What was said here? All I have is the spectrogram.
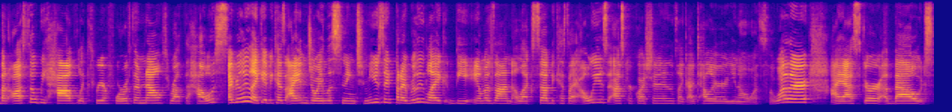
but also we have like three or four of them now throughout the house. I really like it because I enjoy listening to music, but I really like the Amazon Alexa because I always ask her questions. Like I tell her, you know, what's the weather? I ask her about,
